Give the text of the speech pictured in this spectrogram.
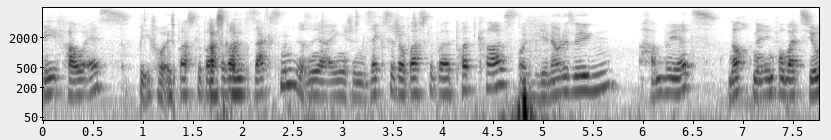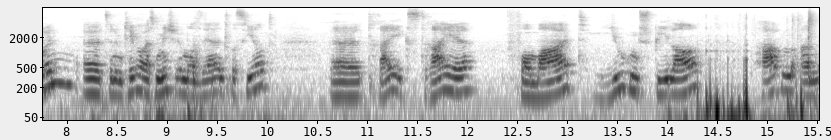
BVS, BVS Basketballverband Sachsen. Wir sind ja eigentlich ein sächsischer Basketball-Podcast. Und genau deswegen Haben wir jetzt noch eine Information äh, zu einem Thema, was mich immer sehr interessiert. Äh, 3x3 Format Jugendspieler haben am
